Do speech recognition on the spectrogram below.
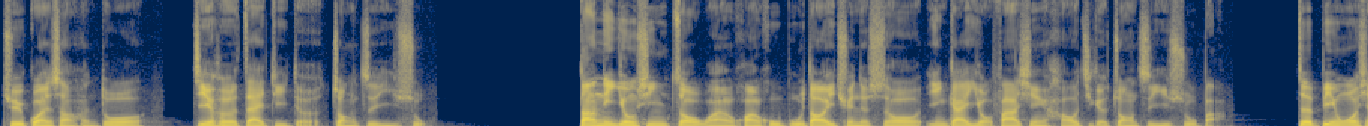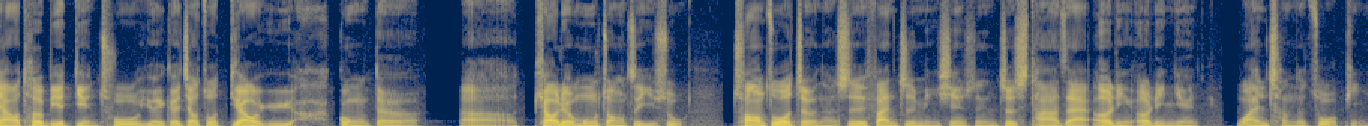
去观赏很多结合在地的装置艺术。当你用心走完环湖步道一圈的时候，应该有发现好几个装置艺术吧？这边我想要特别点出，有一个叫做钓鱼阿公的呃漂流木装置艺术，创作者呢是范志明先生，这是他在二零二零年完成的作品。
